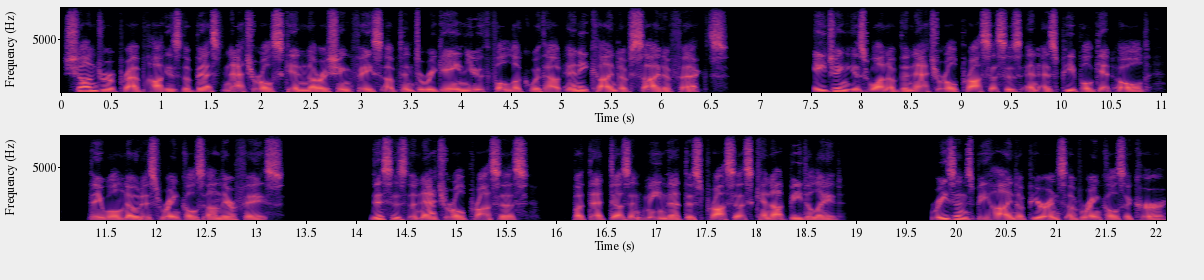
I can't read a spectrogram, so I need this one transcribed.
Chandra Prabha is the best natural skin nourishing face ubtan to regain youthful look without any kind of side effects. Aging is one of the natural processes and as people get old, they will notice wrinkles on their face. This is the natural process, but that doesn't mean that this process cannot be delayed. Reasons behind appearance of wrinkles occur,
